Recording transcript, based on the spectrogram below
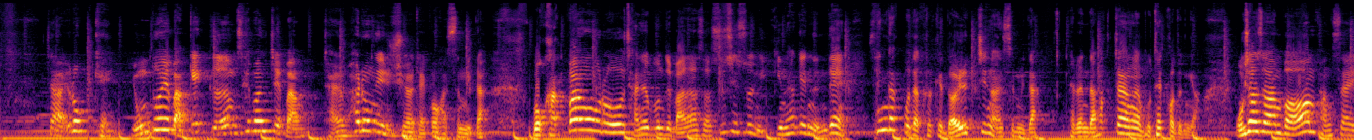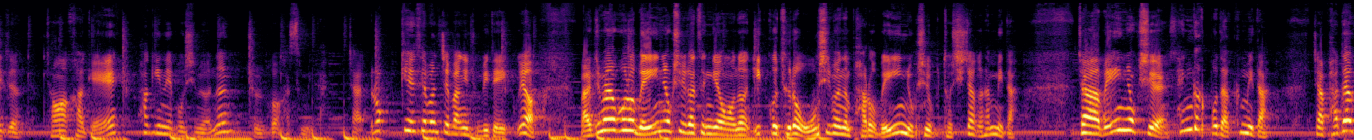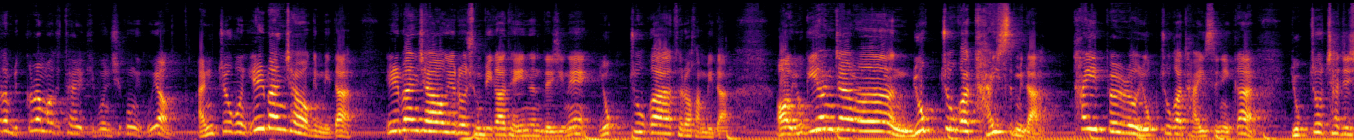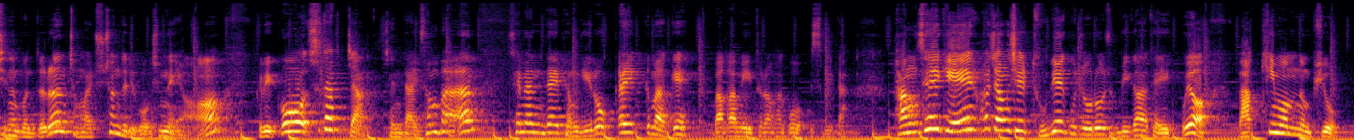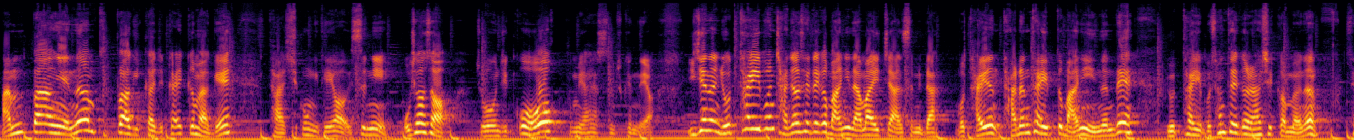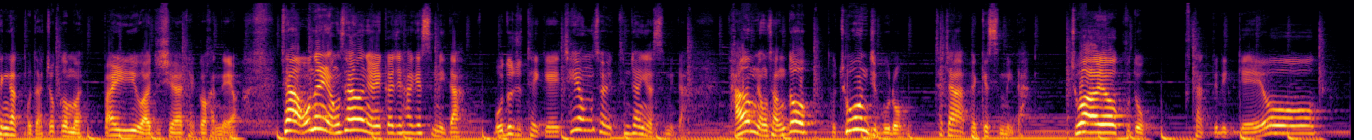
자, 이렇게 용도에 맞게끔 세 번째 방 잘 활용해 주셔야 될 것 같습니다. 뭐 각 방으로 자녀분들 많아서 쓰실 수는 있긴 하겠는데 생각보다 그렇게 넓진 않습니다. 베란다 확장을 못 했거든요. 오셔서 한번 방 사이즈 정확하게 확인해 보시면은 좋을 것 같습니다. 자, 이렇게 세 번째 방이 준비되어 있고요. 마지막으로 메인 욕실 같은 경우는 입구 들어오시면은 바로 메인 욕실부터 시작을 합니다. 자, 메인 욕실 생각보다 큽니다. 자, 바닥은 미끄럼마기 타일 기본 시공이고요. 안쪽은 일반 샤워기입니다. 일반 샤워기로 준비가 되어 있는 대신에 욕조가 들어갑니다. 어, 여기 현장은 욕조가 다 있습니다. 타입별로 욕조가 다 있으니까 욕조 찾으시는 분들은 정말 추천드리고 싶네요. 그리고 수납장, 젠다이 선반, 세면대 변기로 깔끔하게 마감이 들어가고 있습니다. 방 3개, 화장실 2개 구조로 준비가 되어 있고요. 막힘없는 뷰, 안방에는 붙박이까지 깔끔하게 다 시공이 되어 있으니 오셔서 좋은 집꼭 구매하셨으면 좋겠네요. 이제는 요 타입은 자녀 세대가 많이 남아있지 않습니다. 뭐 다른, 다른 타입도 많이 있는데 요 타입을 선택을 하실 거면은 생각보다 조금은 빨리 와주셔야 될 것 같네요. 자, 오늘 영상은 여기까지 하겠습니다. 모두주택의 최영설 팀장이었습니다. 다음 영상도 더 좋은 집으로 찾아뵙겠습니다. 좋아요, 구독 부탁드릴게요.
